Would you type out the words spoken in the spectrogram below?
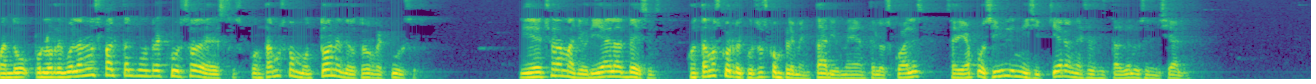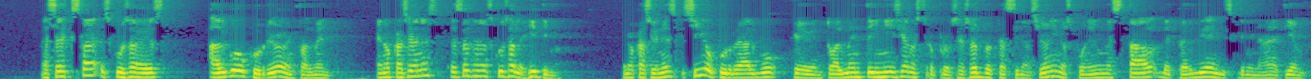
Cuando por lo regular nos falta algún recurso de estos, contamos con montones de otros recursos. Y de hecho la mayoría de las veces contamos con recursos complementarios mediante los cuales sería posible ni siquiera necesitar de los iniciales. La sexta excusa es algo ocurrió eventualmente. En ocasiones esta es una excusa legítima, en ocasiones sí ocurre algo que eventualmente inicia nuestro proceso de procrastinación y nos pone en un estado de pérdida indiscriminada de tiempo.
